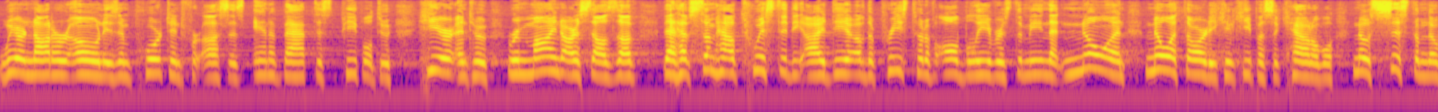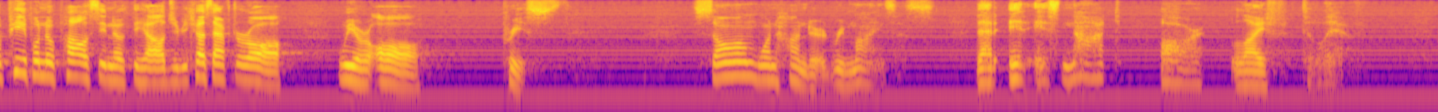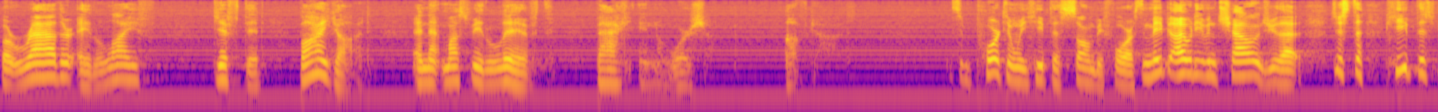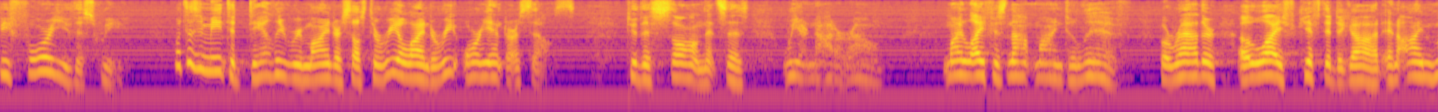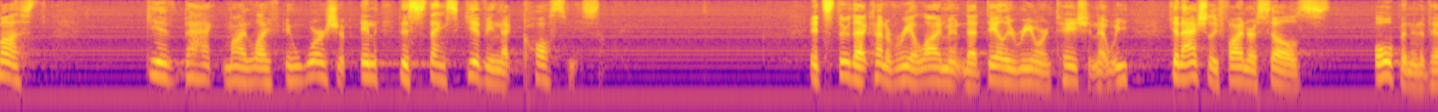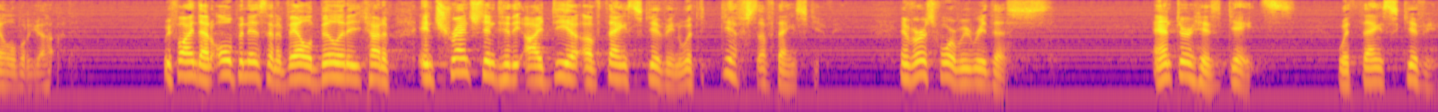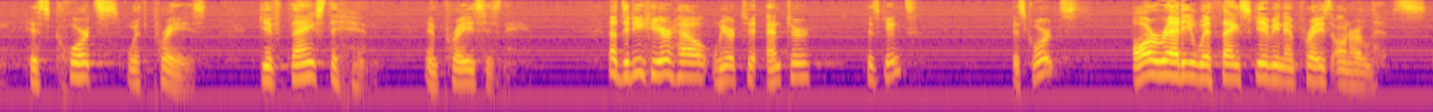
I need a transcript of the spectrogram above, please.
we are not our own is important for us as Anabaptist people to hear and to remind ourselves of that have somehow twisted the idea of the priesthood of all believers to mean that no one, no authority can keep us accountable, no system, no people, no policy, no theology, because after all, we are all priests. Psalm 100 reminds us that it is not our life but rather a life gifted by God, and that must be lived back in the worship of God. It's important we keep this psalm before us. And maybe I would even challenge you that just to keep this before you this week. What does it mean to daily remind ourselves, to realign, to reorient ourselves to this psalm that says, We are not our own. My life is not mine to live, but rather a life gifted to God, and I must give back my life in worship, in this thanksgiving that costs me something. It's through that kind of realignment, that daily reorientation, that we can actually find ourselves open and available to God. We find that openness and availability kind of entrenched into the idea of thanksgiving with gifts of thanksgiving. In verse 4, we read this Enter his gates with thanksgiving, his courts with praise. Give thanks to him and praise his name. Now, did you hear how we are to enter his gates, his courts? Already with thanksgiving and praise on our lips.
